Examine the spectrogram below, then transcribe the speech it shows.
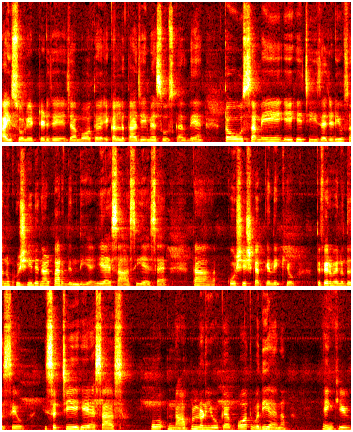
ਆਈਸੋਲੇਟਿਡ ਜੇ ਜਾਂ ਬਹੁਤ ਇਕੱਲਤਾ ਜੀ ਮਹਿਸੂਸ ਕਰਦੇ ਆ ਤਾਂ ਉਸ ਸਮੇਂ ਇਹ ਚੀਜ਼ ਹੈ ਜਿਹੜੀ ਉਹ ਸਾਨੂੰ ਖੁਸ਼ੀ ਦੇ ਨਾਲ ਭਰ ਦਿੰਦੀ ਹੈ, ਇਹ ਅਹਿਸਾਸ ਹੀ ਐਸਾ ਹੈ। ਤਾਂ ਕੋਸ਼ਿਸ਼ ਕਰਕੇ ਦੇਖਿਓ ਤੇ ਫਿਰ ਮੈਨੂੰ ਦੱਸਿਓ ਕਿ ਸੱਚੀ ਇਹ ਅਹਿਸਾਸ ਉਹ ਨਾ ਭੁੱਲਣਯੋਗ ਹੈ, ਬਹੁਤ ਵਧੀਆ ਹੈ ਨਾ। ਥੈਂਕ ਯੂ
